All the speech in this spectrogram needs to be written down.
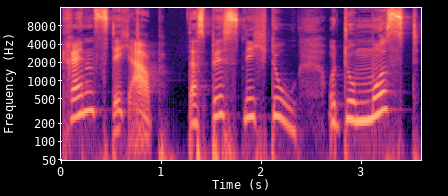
Grenz dich ab. Das bist nicht du. Und du musst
